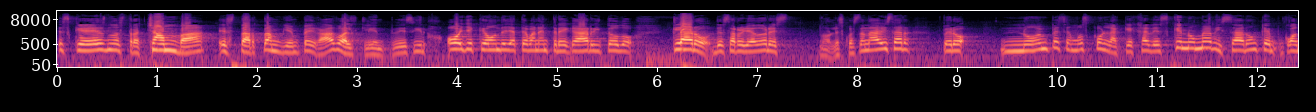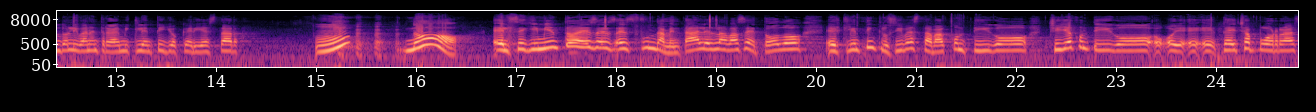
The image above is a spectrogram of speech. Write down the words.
es que es nuestra chamba estar también pegado al cliente, decir, oye, ¿qué onda? Ya te van a entregar y todo. Claro, desarrolladores, no les cuesta nada avisar, pero no empecemos con la queja de es que no me avisaron que cuando le iban a entregar a mi cliente y yo quería estar. ¿Mm? No, el seguimiento es, es, es fundamental, es la base de todo. El cliente inclusive hasta va contigo, chilla contigo, o- eh, eh, te echa porras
